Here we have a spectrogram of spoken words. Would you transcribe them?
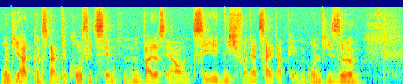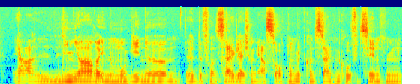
Und die hat konstante Koeffizienten, weil das R und C nicht von der Zeit abhängen. Und diese ja, lineare, inhomogene äh, Differentialgleichung erster Ordnung mit konstanten Koeffizienten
